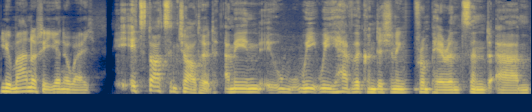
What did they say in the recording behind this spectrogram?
humanity in a way. It starts in childhood. I mean, we, we have the conditioning from parents and um,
